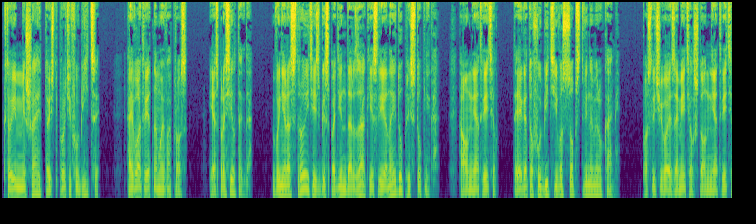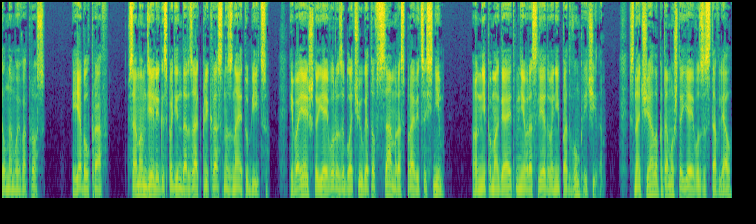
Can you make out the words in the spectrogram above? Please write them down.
кто им мешает, то есть против убийцы? А его ответ на мой вопрос. Я спросил тогда, «Вы не расстроитесь, господин Дарзак, если я найду преступника?» А он мне ответил, «Да я готов убить его собственными руками». После чего я заметил, что он не ответил на мой вопрос. И я был прав. В самом деле, господин Дарзак прекрасно знает убийцу. И, боясь, что я его разоблачу, готов сам расправиться с ним. Он не помогает мне в расследовании по двум причинам. Сначала потому, что я его заставлял,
